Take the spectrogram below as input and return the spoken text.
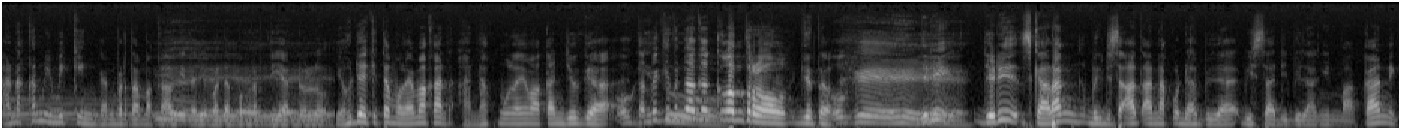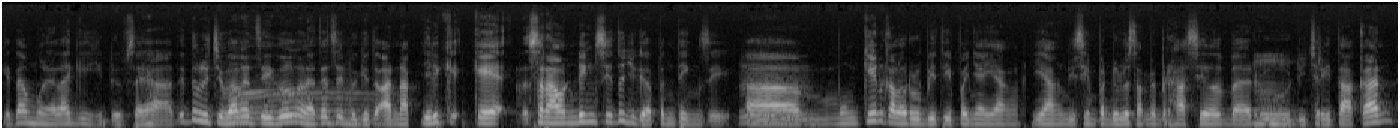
anak kan mimicking kan pertama kali Iya, daripada iya, pengertian iya, dulu. iya. Ya udah kita mulai makan, anak mulai makan juga. Oh, Tapi gitu. kita nggak ke kontrol gitu. oke Jadi iya, iya. jadi sekarang di saat anak udah bila- bisa dibilangin makan, ya kita mulai lagi hidup sehat. Itu lucu banget sih gue ngeliatnya sih begitu anak. Jadi kayak surroundings itu juga penting sih. Hmm. Um, mungkin kalau Ruby tipenya yang yang disimpan dulu sampai berhasil baru diceritakan.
